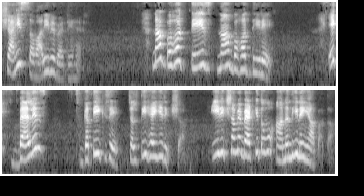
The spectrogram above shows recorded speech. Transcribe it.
शाही सवारी में बैठे हैं। ना बहुत तेज, ना बहुत धीरे एक बैलेंस गति से चलती है ये रिक्शा। ई रिक्शा में बैठ के तो वो आनंद ही नहीं आ पाता।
